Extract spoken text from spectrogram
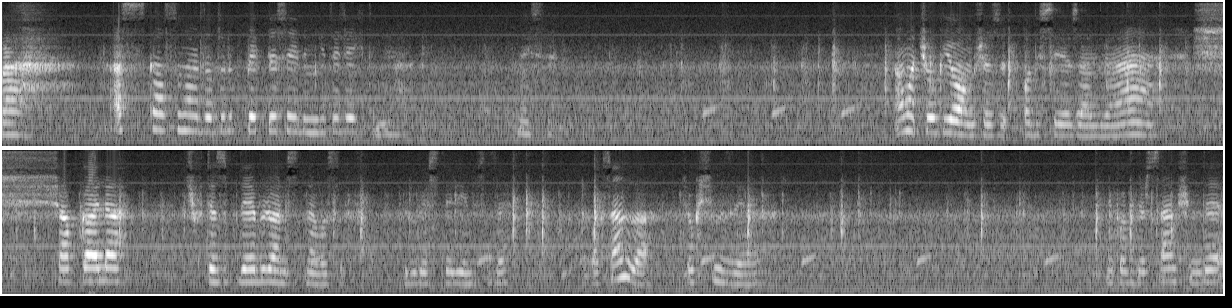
Ah, az kalsın orada durup bekleseydim gidecektim ya. Neyse. Ama çok iyi olmuş Odyssey özelliği ha. Şapkayla çifte zıplayabiliyorsun üstüne basıp. Dur göstereyim size. Baksanıza. Çok işimize yarar. Yapabilirsem şimdi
